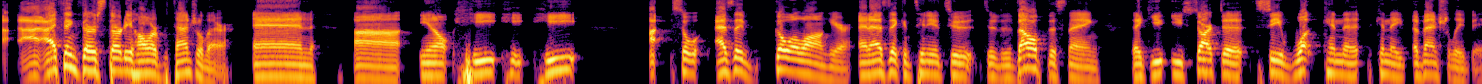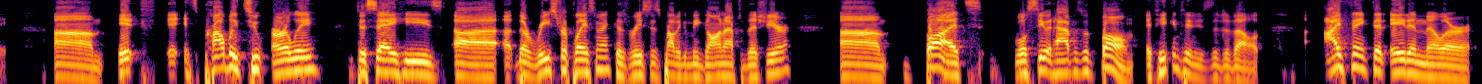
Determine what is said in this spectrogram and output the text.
I, I think there's 30 homer potential there, and uh, you know he he he. So as they go along here, and as they continue to to develop this thing, like you you start to see what can the can they eventually be. Um, it it's probably too early to say he's uh, the Reese replacement because Reese is probably going to be gone after this year. Um, but we'll see what happens with Bohm if he continues to develop. I think that Aidan Miller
